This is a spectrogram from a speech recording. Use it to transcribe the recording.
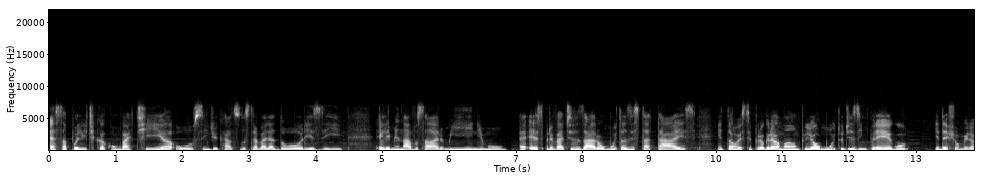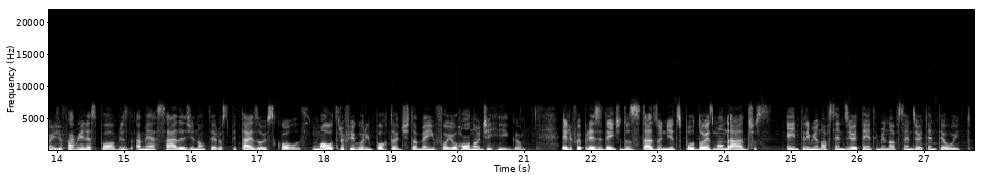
Essa política combatia os sindicatos dos trabalhadores e eliminava o salário mínimo. É, eles privatizaram muitas estatais, então esse programa ampliou muito o desemprego e deixou milhões de famílias pobres ameaçadas de não ter hospitais ou escolas. Uma outra figura importante também foi o Ronald Reagan. Ele foi presidente dos Estados Unidos por dois mandatos entre 1980 e 1988.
